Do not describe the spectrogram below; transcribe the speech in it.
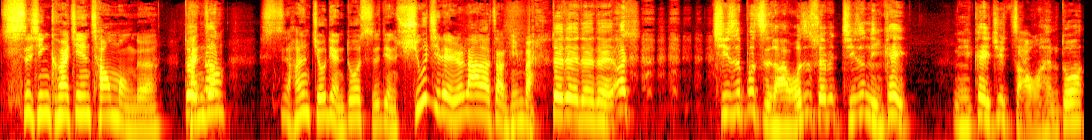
四星 KY 今天超猛的，盘中好像九点多十点，咻几类就拉到涨停板。对对对对啊。其实不止啦，我是随便。其实你可以，你可以去找很多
